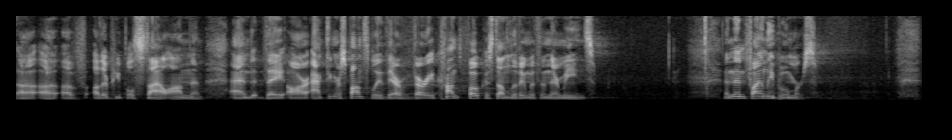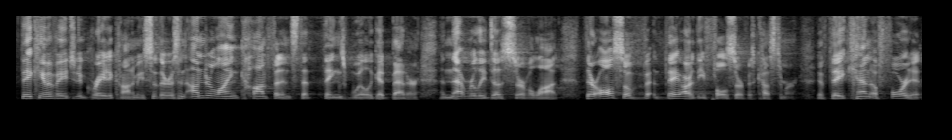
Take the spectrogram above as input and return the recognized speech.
uh, uh, of other people's style on them. And they are acting responsibly. They're very focused on living within their means. And then finally, boomers. They came of age in a great economy, so there is an underlying confidence that things will get better, and that really does serve a lot. They're also they are the full service customer. If they can afford it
